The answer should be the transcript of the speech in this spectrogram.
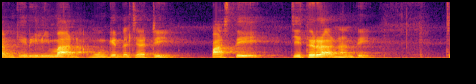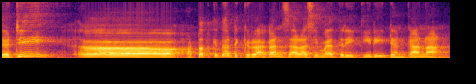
yang kiri 5 tidak mungkin terjadi. Pasti cedera nanti. Jadi eh, otot kita digerakkan secara simetri kiri dan kanan.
